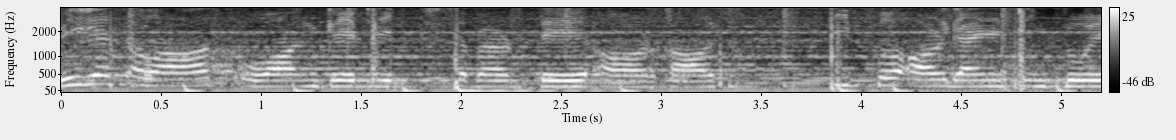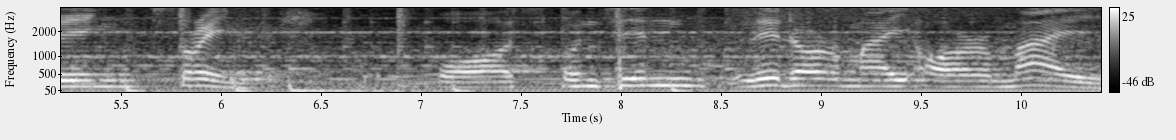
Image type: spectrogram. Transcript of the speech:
We get a lot one critic seperti or cause people organizing pulling string was unseen leader may or may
